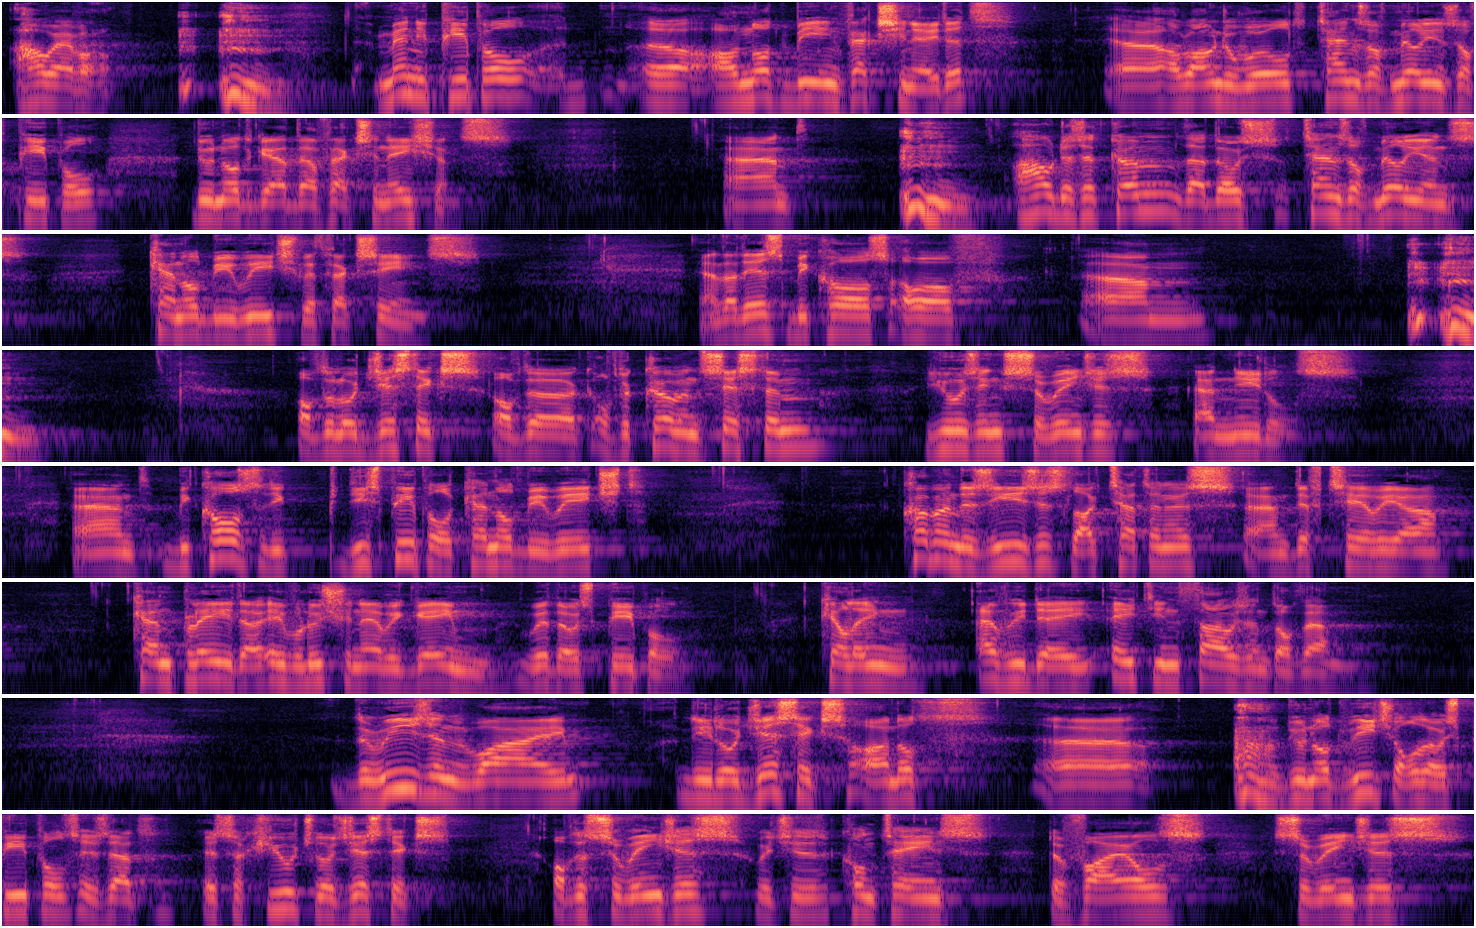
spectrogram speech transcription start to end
However, many people uh, are not being vaccinated uh, around the world, tens of millions of people do not get their vaccinations. And how does it come that those tens of millions cannot be reached with vaccines? And that is because of, um, of the logistics of the, of the current system using syringes and needles. And because the, these people cannot be reached, common diseases like tetanus and diphtheria can play their evolutionary game with those people, killing every day 18,000 of them. The reason why the logistics are not, uh, do not reach all those peoples is that it's a huge logistics of the syringes, which is, contains the vials, syringes,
